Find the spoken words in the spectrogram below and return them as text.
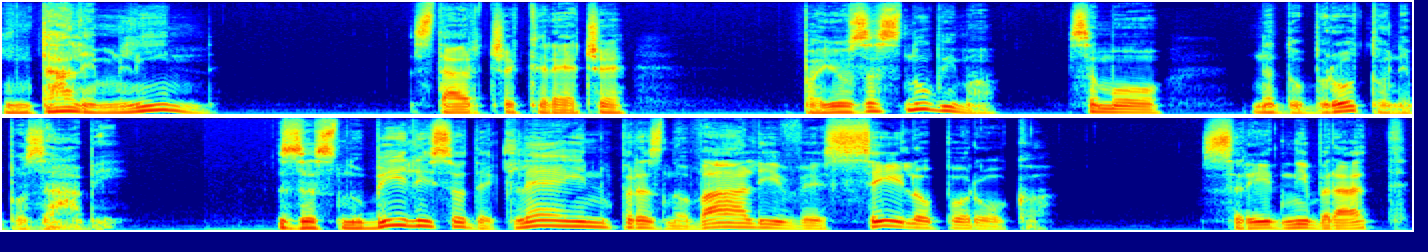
in tale mlin. Starček reče: Pa jo zasnubimo, samo na dobroto ne pozabi. Zasnubili so dekle in praznovali veselo poroko. Srednji brat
